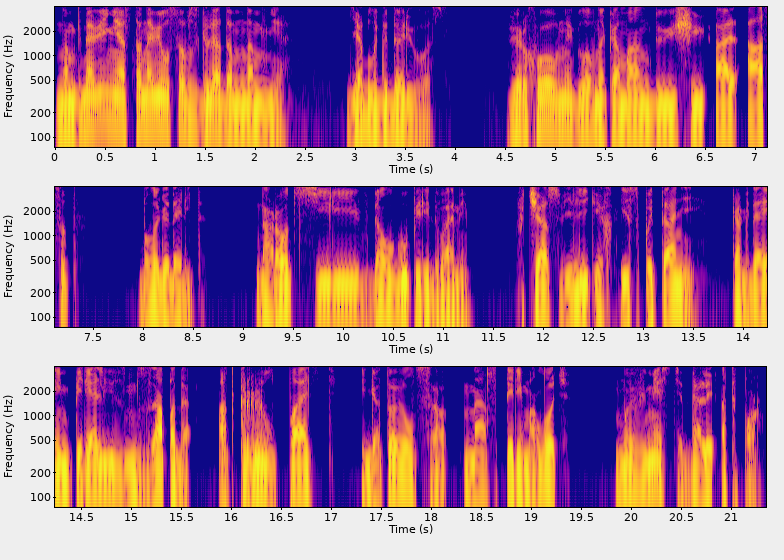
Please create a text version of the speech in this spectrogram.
на мгновение остановился взглядом на мне. «Я благодарю вас. Верховный главнокомандующий Аль-Асад благодарит. Народ Сирии в долгу перед вами. В час великих испытаний, когда империализм Запада открыл пасть и готовился нас перемолоть, мы вместе дали отпор.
